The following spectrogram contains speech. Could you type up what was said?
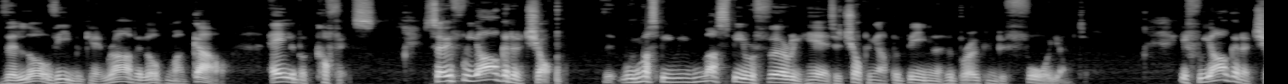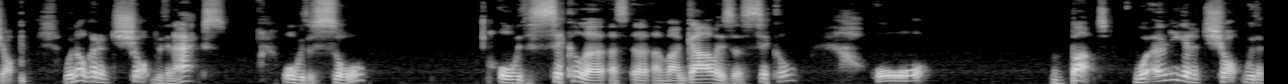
velo vi b'gera velo magal, ele b'kofetz. So if we are going to chop, we must be we must be referring here to chopping up a beam that had broken before Yom Tov. If we are going to chop, we're not going to chop with an axe or with a saw or with a sickle. A, a, a magal is a sickle, or but we're only going to chop with a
